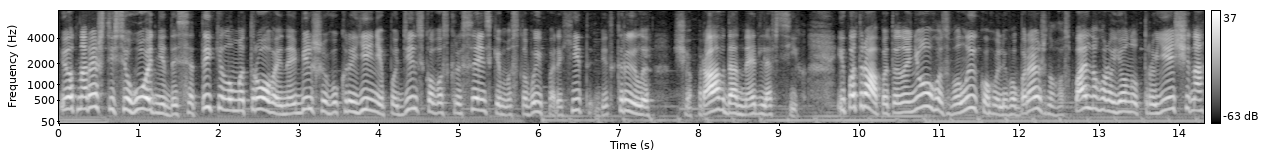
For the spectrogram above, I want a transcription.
І от нарешті сьогодні 10-кілометровий, найбільший в Україні Подільсько-Воскресенський мостовий перехід відкрили. Щоправда, не для всіх. І потрапити на нього з великого лівобережного спального району Троєщина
